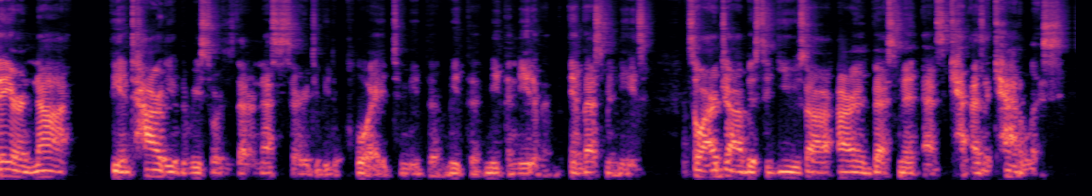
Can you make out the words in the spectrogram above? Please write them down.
they are not the entirety of the resources that are necessary to be deployed to meet the meet the meet the need of investment needs. So our job is to use our, our investment as ca- as a catalyst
